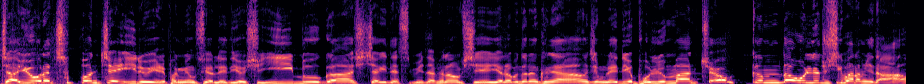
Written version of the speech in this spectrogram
자, 6월의 첫 번째 일요일 박명수의 라디오 쇼 2부가 시작이 됐습니다. 변함없이 여러분들은 그냥 지금 라디오 볼륨만 조금 더 올려주시기 바랍니다.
